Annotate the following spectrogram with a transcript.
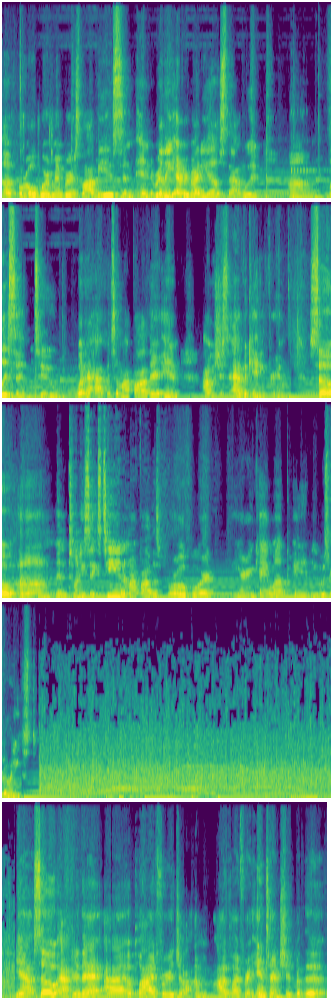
uh, parole board members, lobbyists, and, and really everybody else that would um, listen to what had happened to my father, and I was just advocating for him. So um, in 2016, my father's parole board hearing came up, and he was released. Yeah, so after that, I applied for a job. Um, I applied for an internship at the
